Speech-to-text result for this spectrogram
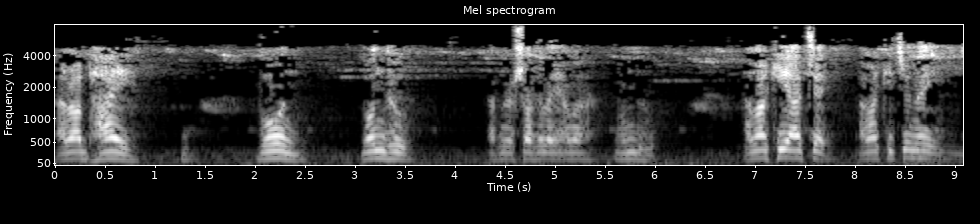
আমার ভাই, বোন, বন্ধু, আপনার সকলে আমার বন্ধু। আমার কি আছে? আমার কিছু নেই।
